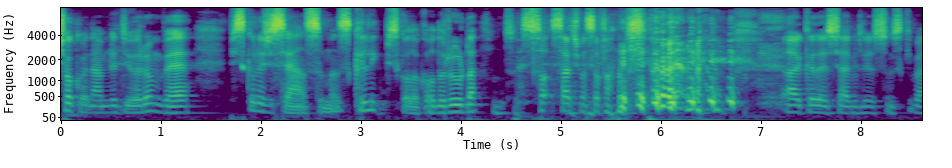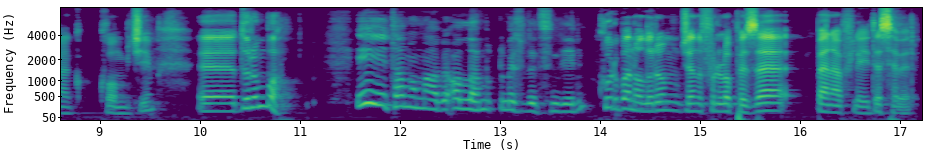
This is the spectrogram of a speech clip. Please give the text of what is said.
çok önemli diyorum ve psikoloji seansımız klinik psikolog Onur Uğur'la Sa- saçma sapan arkadaşlar biliyorsunuz ki ben kombiciyim. E, durum bu. İyi tamam abi Allah mutlu mesut etsin diyelim. Kurban olurum Jennifer Lopez'e Ben Affleck'i de severim.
